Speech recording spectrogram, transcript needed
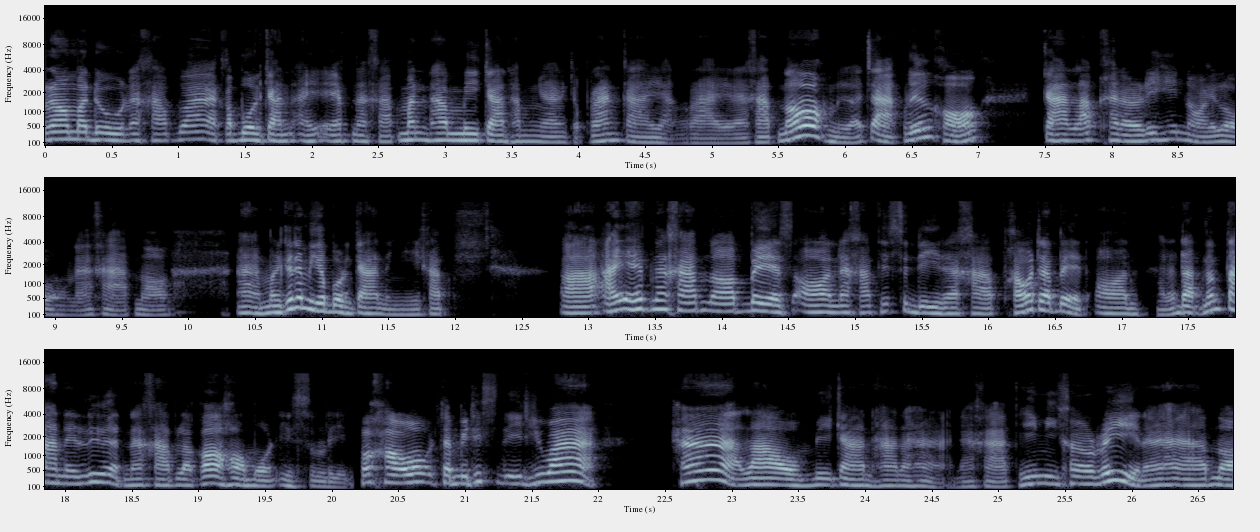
เรามาดูนะครับว่ากระบวนการ IF นะครับ มันทำมีการทำงานกับร่างกายอย่างไรนะครับ นอกเหนือจากเรื่องของ การรับแคลอรี่ที่น้อยลงนะครับเนาะอ่ามันก็จะมีกระบวนการอย่างนี้ครับอ่า IF นะครับเนาะ based on นะครับทฤษฎีนะครับเขาจะ based on ระดับน้ำตาลในเลือดนะครับ แล้วก็ฮอร์โมนอินซูลินเพราะเขาจะมีทฤษฎีที่ว่าถ้าเรามีการทานอาหารนะครับที่มีแคลอรี่นะครับเนาะ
